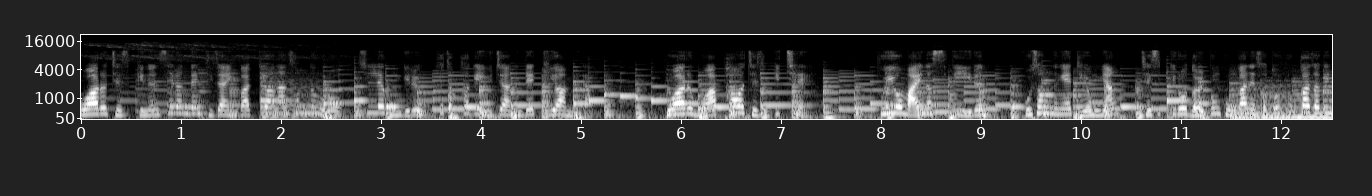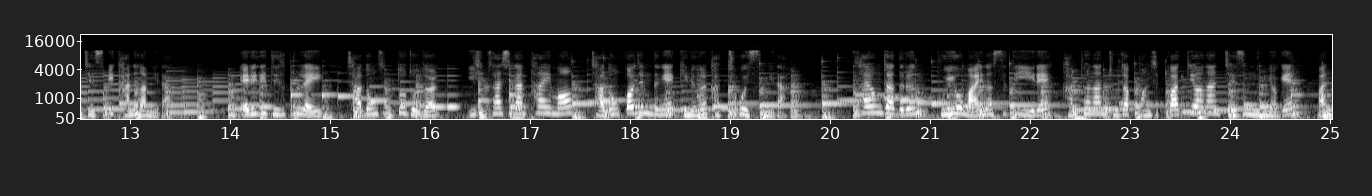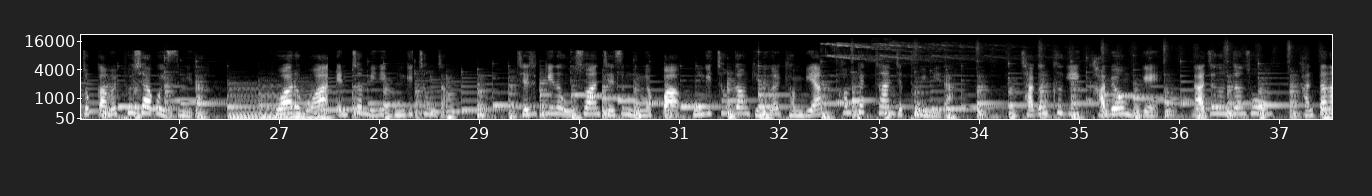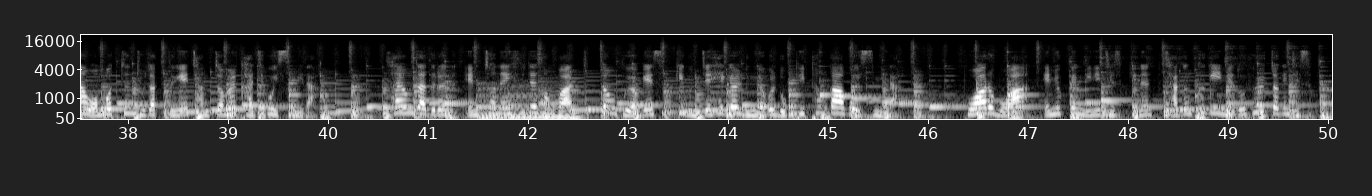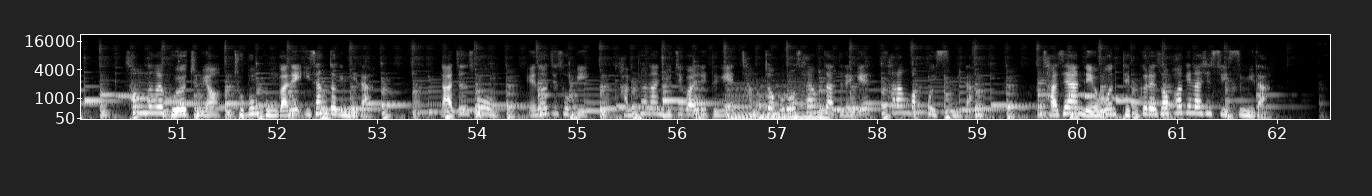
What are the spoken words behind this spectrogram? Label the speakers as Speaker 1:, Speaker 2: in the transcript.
Speaker 1: 보아르 제습기는 세련된 디자인과 뛰어난 성능으로 실내 공기를 쾌적하게 유지하는 데 기여합니다. 보아르 모아 파워 제습기 7회 VO-D1은 고성능의 대용량 제습기로 넓은 공간에서도 효과적인 제습이 가능합니다. LED 디스플레이, 자동 습도 조절, 24시간 타이머, 자동 꺼짐 등의 기능을 갖추고 있습니다. 사용자들은 VO-D1의 간편한 조작 방식과 뛰어난 제습 능력에 만족감을 표시하고 있습니다. 보아르 모아 M1000 미니 공기청정 제습기는 우수한 제습 능력과 공기청정 기능을 겸비한 컴팩트한 제품입니다. 작은 크기, 가벼운 무게, 낮은 운전 소음, 간단한 원버튼 조작 등의 장점을 가지고 있습니다. 사용자들은 M1000의 휴대성과 특정 구역의 습기 문제 해결 능력을 높이 평가하고 있습니다. 보아르 모아 M600 미니 제습기는 작은 크기임에도 효율적인 제습 성능을 보여주며 좁은 공간에 이상적입니다. 낮은 소음, 에너지 소비, 간편한 유지 관리 등의 장점으로 사용자들에게 사랑받고 있습니다. 자세한 내용은 댓글에서 확인하실 수 있습니다.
